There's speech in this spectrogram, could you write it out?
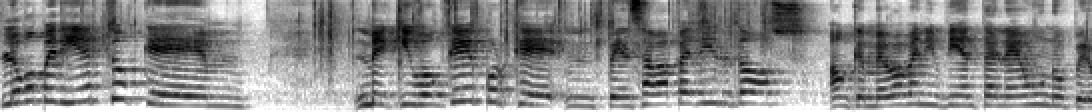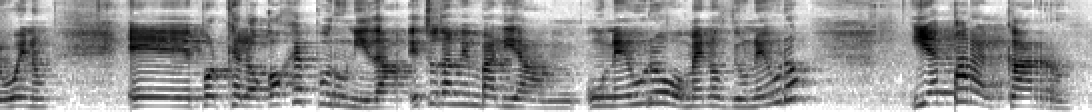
Luego pedí esto que mm, me equivoqué porque mm, pensaba pedir dos, aunque me va a venir bien tener uno, pero bueno, eh, porque lo coges por unidad. Esto también valía un euro o menos de un euro y es para el carro.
